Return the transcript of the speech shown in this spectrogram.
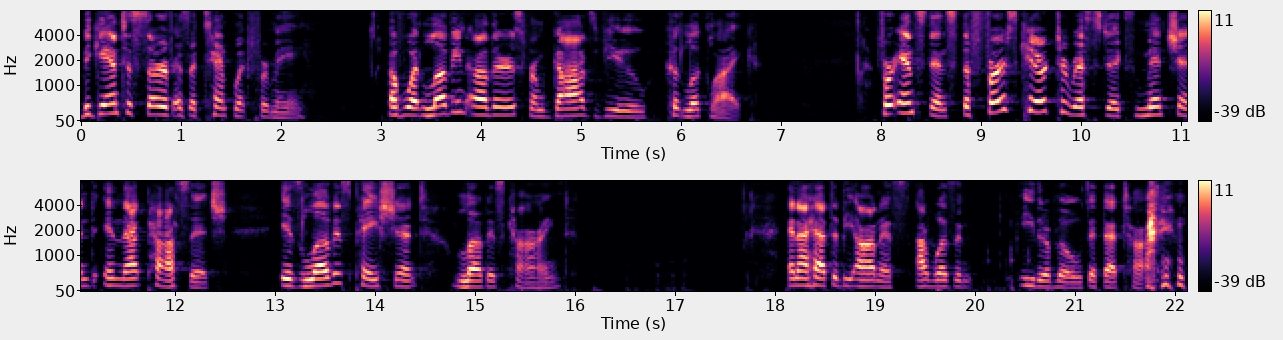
began to serve as a template for me of what loving others from God's view could look like. For instance, the first characteristics mentioned in that passage is love is patient, love is kind. And I had to be honest, I wasn't either of those at that time.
